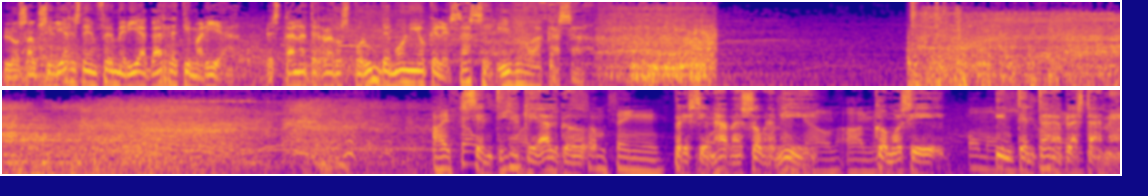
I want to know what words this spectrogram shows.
Los auxiliares de enfermería Garrett y María están aterrados por un demonio que les ha seguido a casa. Sentía que algo presionaba sobre mí, como si intentara aplastarme.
